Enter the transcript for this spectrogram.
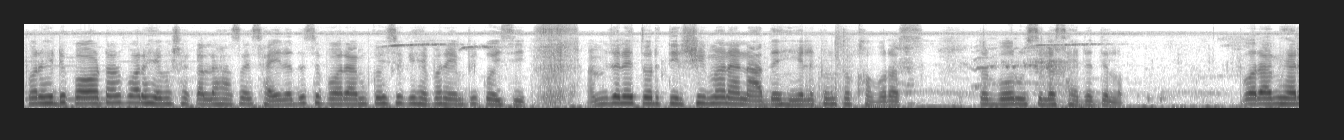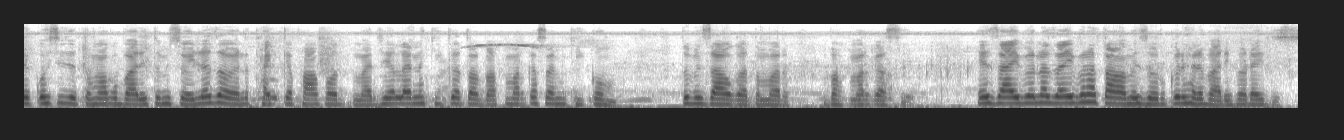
পরে হেঁটে কটার পরে হেবা সকালে হাসাই ছাইরা দিছে, পরে আমি কইছি কি হেবার এমপি কইছি, আমি জানি তোর তিরসি মানে না দে হেলে কিন্তু তোর খবর আছে। তোর বউর উচিলে ছাইরে দিলাম পরে আমি হারে কইছি যে তোমাকে বাড়ি তুমি চলে যাও, এনে থাককে ফা ফা মাঝিয়ে না, কী কর তোর বাপমার কাছে আমি কী কম? তুমি যাও গা তোমার বাপমার কাছে। হে যাইবে না যাইবে না, তাও আমি জোর করে হারে বাড়ি ফাটাই দিছি।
